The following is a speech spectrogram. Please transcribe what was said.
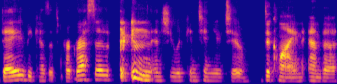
day because it's progressive and she would continue to decline and the,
